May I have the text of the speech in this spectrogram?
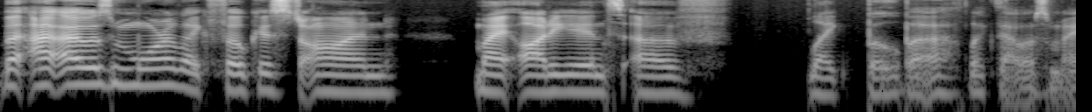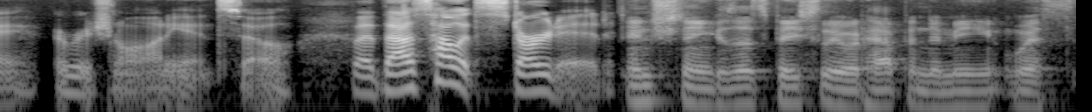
but I, I was more like focused on my audience of like boba like that was my original audience so but that's how it started Interesting, because that's basically what happened to me with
